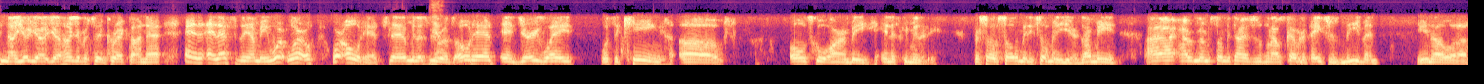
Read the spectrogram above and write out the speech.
no, you're you're you're 100 percent correct on that, and and that's the thing. I mean, we're we're we're old heads. I mean, let's be yeah. real. It's old heads, and Jerry Wade was the king of old school R&B in this community for so so many so many years. I mean, I I remember so many times when I was covering the Pacers leaving, you know, uh,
